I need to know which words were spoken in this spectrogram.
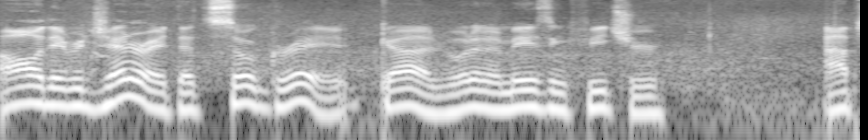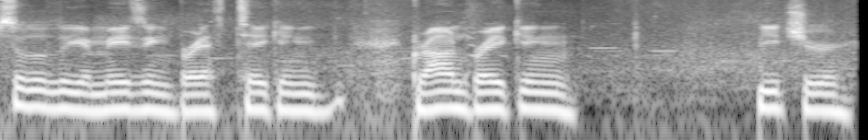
Oh, they regenerate. That's so great. God, what an amazing feature. Absolutely amazing, breathtaking, groundbreaking feature.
